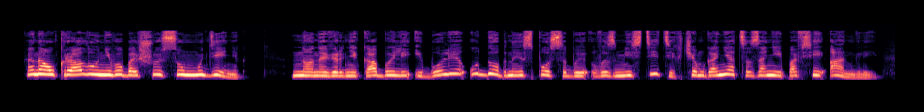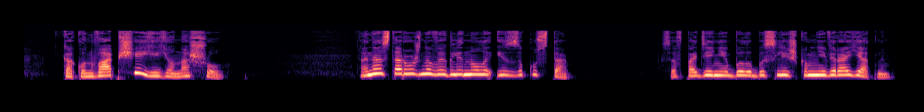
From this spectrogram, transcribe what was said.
Она украла у него большую сумму денег, но наверняка были и более удобные способы возместить их, чем гоняться за ней по всей Англии. Как он вообще ее нашел? Она осторожно выглянула из-за куста. Совпадение было бы слишком невероятным.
